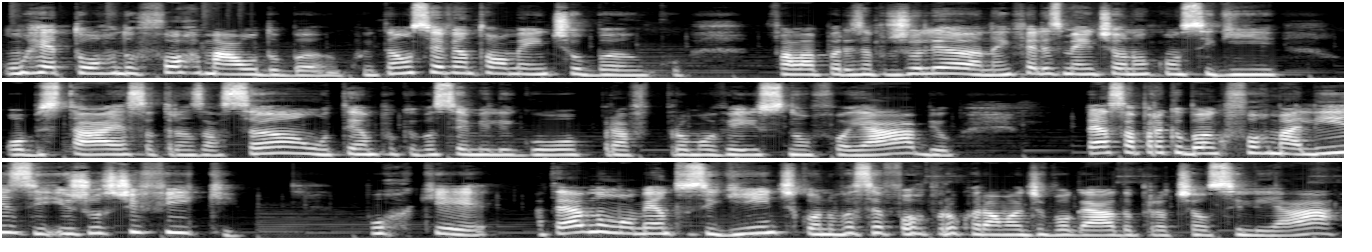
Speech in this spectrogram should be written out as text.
um retorno formal do banco. Então, se eventualmente o banco falar, por exemplo, Juliana, infelizmente eu não consegui obstar essa transação, o tempo que você me ligou para promover isso não foi hábil, peça para que o banco formalize e justifique porque até no momento seguinte, quando você for procurar um advogado para te auxiliar,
